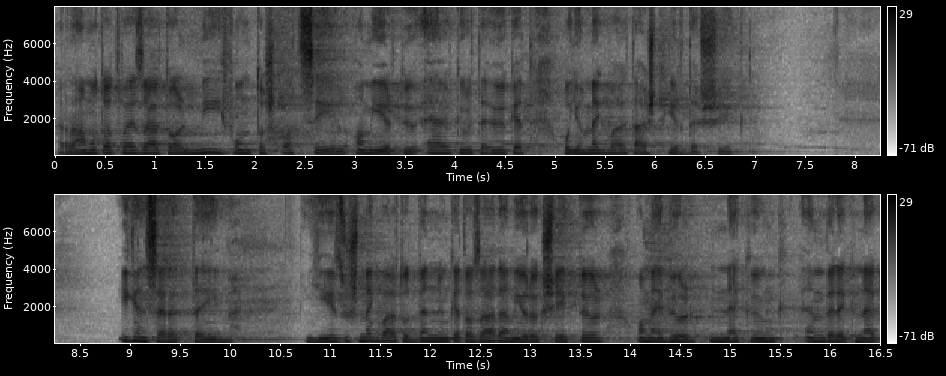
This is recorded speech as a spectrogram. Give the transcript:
Rámutatva ezáltal mi fontos a cél, amiért ő elküldte őket, hogy a megváltást hirdessék. Igen, szeretteim, Jézus megváltott bennünket az ádámi örökségtől, amelyből nekünk, embereknek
